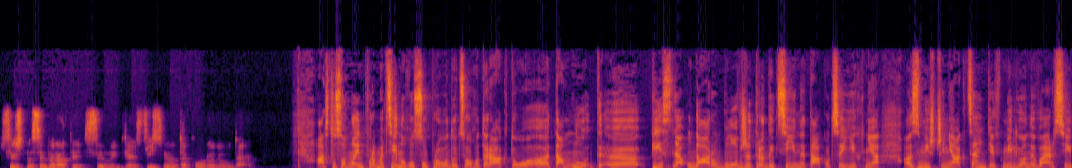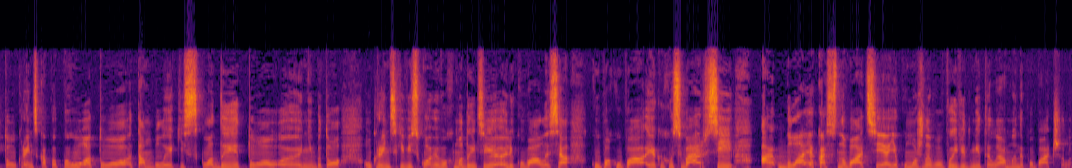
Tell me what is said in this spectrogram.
все ж насобирати сили для здійснення такого роду удару. А стосовно інформаційного супроводу цього теракту, е, там ну е, після удару було вже традиційне. Так, оце їхнє е, зміщення акцентів, мільйони версій. То українська ППО, то там були якісь склади, то нібито українські військові в Охмадиті лікувалися. Купа, купа якихось версій. А була якась новація, яку можливо ви відмітили, а ми не побачили.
